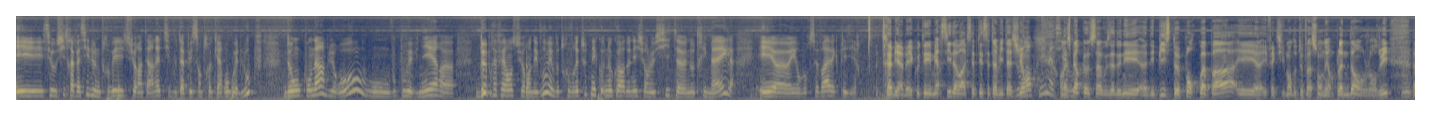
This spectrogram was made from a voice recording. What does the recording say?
Et c'est aussi très facile de nous trouver sur Internet si vous tapez Centre Caro Guadeloupe. Donc on a un bureau où vous pouvez venir euh, de préférence sur rendez-vous, mais vous trouverez toutes nos coordonnées sur le site, euh, notre email, euh, et, on vous recevra avec plaisir. Très bien. Bah, écoutez, merci d'avoir accepté cette invitation. on espère que ça vous a donné euh, des pistes, pourquoi pas. Et effectivement, de toute façon, on est en plein dedans aujourd'hui mm.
